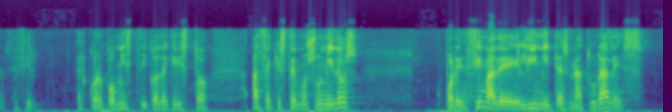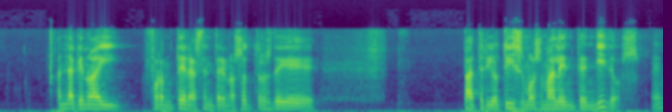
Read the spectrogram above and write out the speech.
Es decir, el cuerpo místico de Cristo hace que estemos unidos por encima de límites naturales. Anda que no hay fronteras entre nosotros de, patriotismos malentendidos. ¿eh?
